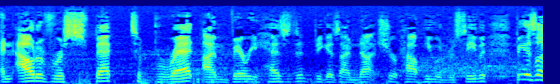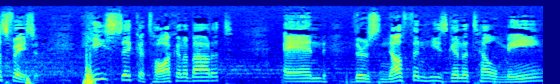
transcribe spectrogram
and out of respect to Bret, I'm very hesitant because I'm not sure how he would receive it. Because let's face it, he's sick of talking about it, and there's nothing he's going to tell me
